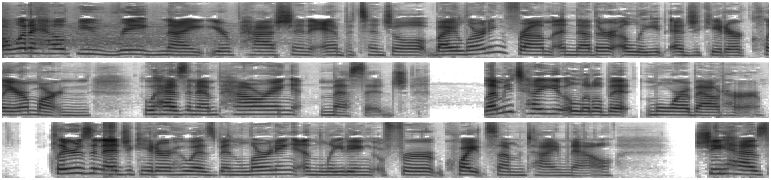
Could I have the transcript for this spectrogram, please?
I want to help you reignite your passion and potential by learning from another elite educator, Claire Martin, who has an empowering message. Let me tell you a little bit more about her. Claire is an educator who has been learning and leading for quite some time now. She has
